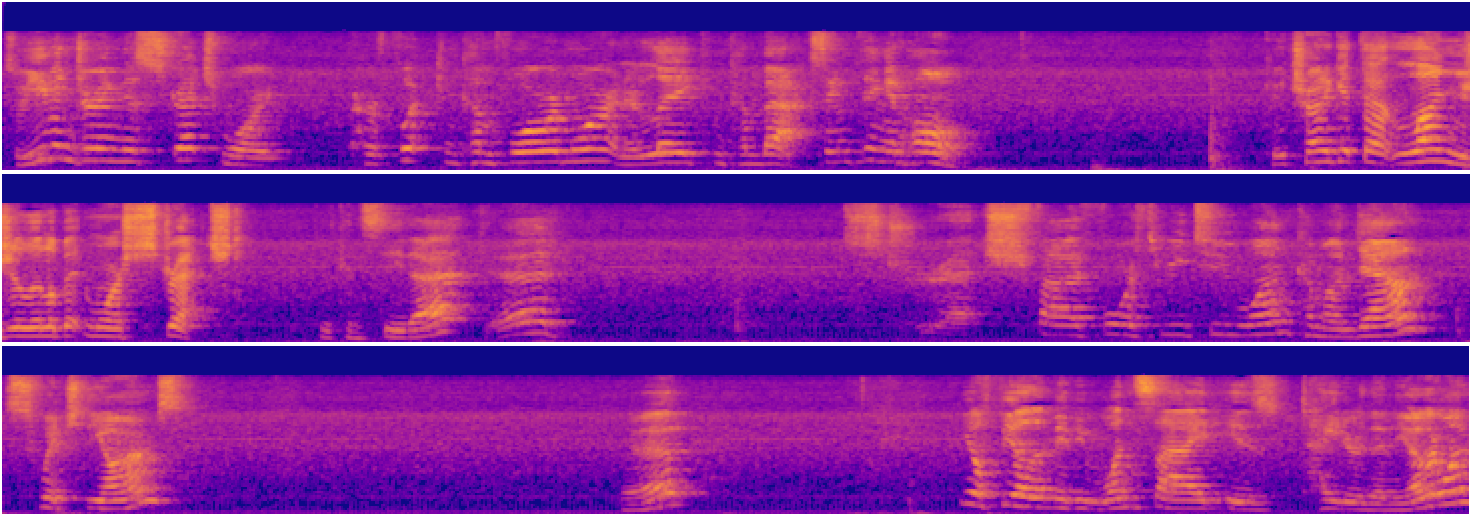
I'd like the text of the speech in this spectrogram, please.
So even during this stretch more, her foot can come forward more and her leg can come back. Same thing at home. Okay, try to get that lunge a little bit more stretched. You can see that. Good. Stretch. Five, four, three, two, one. Come on down. Switch the arms. Good. You'll feel that maybe one side is tighter than the other one.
